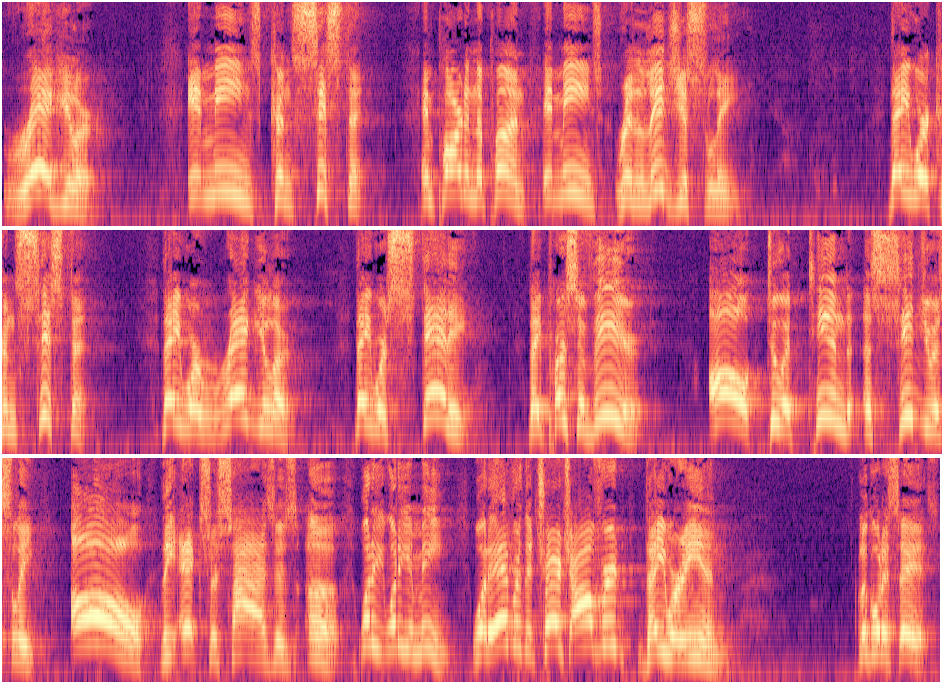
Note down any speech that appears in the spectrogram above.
regular. It means consistent. And pardon the pun, it means religiously. They were consistent. They were regular. They were steady. They persevered. All to attend assiduously all the exercises of. What do you, what do you mean? Whatever the church offered, they were in. Look what it says.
